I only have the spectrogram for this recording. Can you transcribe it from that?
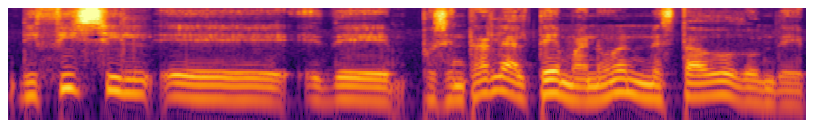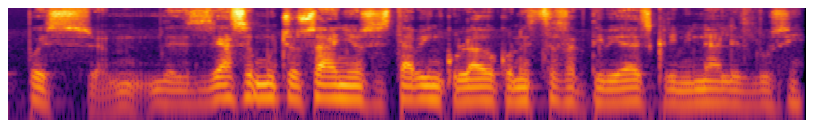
Difícil eh, de pues entrarle al tema, ¿no? En un estado donde, pues, desde hace muchos años está vinculado con estas actividades criminales, Lucy.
